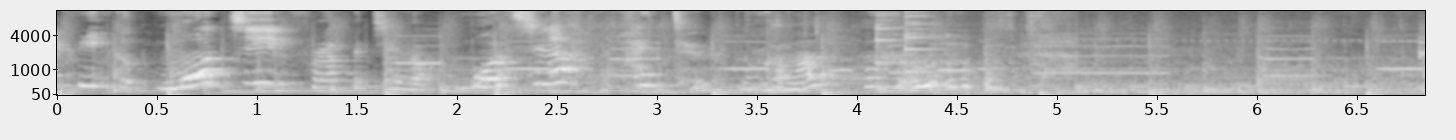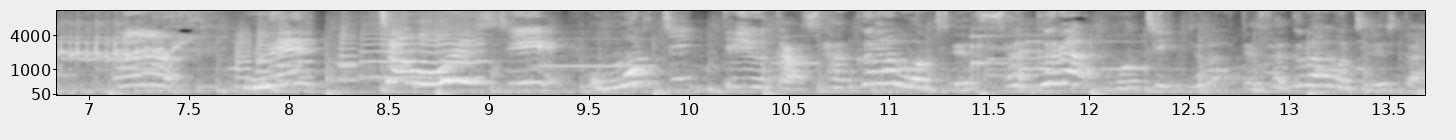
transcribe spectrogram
リーピンク、餅。フラペチーノ。餅が入ってるのかな？うん、めっちゃ美味しい。お餅っていうか桜餅です。桜餅じゃなくて桜餅でした。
